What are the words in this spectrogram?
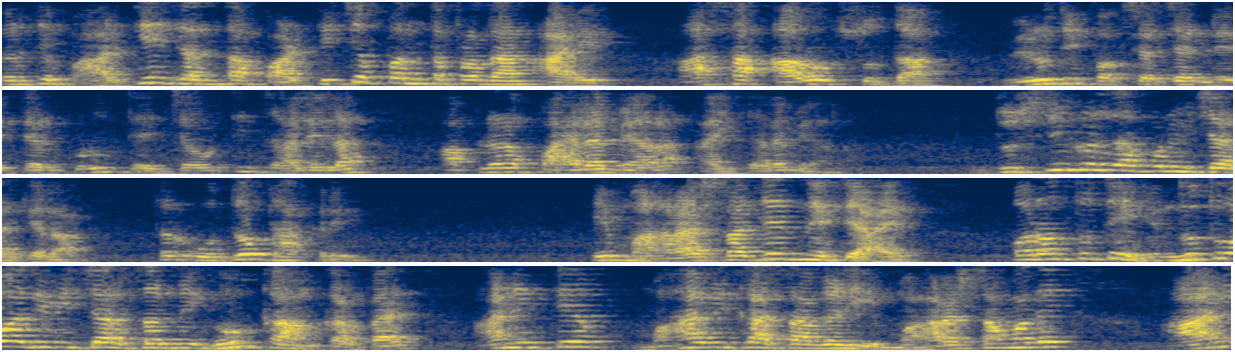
तर ते भारतीय जनता पार्टीचे पंतप्रधान आहेत असा आरोप सुद्धा विरोधी पक्षाच्या नेत्यांकडून त्यांच्यावरती झालेला आपल्याला पाहायला मिळाला ऐकायला मिळाला. दुसरीकडे जर आपण विचार केला तर उद्धव ठाकरे हे महाराष्ट्राचेच नेते आहेत परंतु ते हिंदुत्ववादी विचारसरणी घेऊन काम करतायत आणि ते महाविकास आघाडी महाराष्ट्रामध्ये आणि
